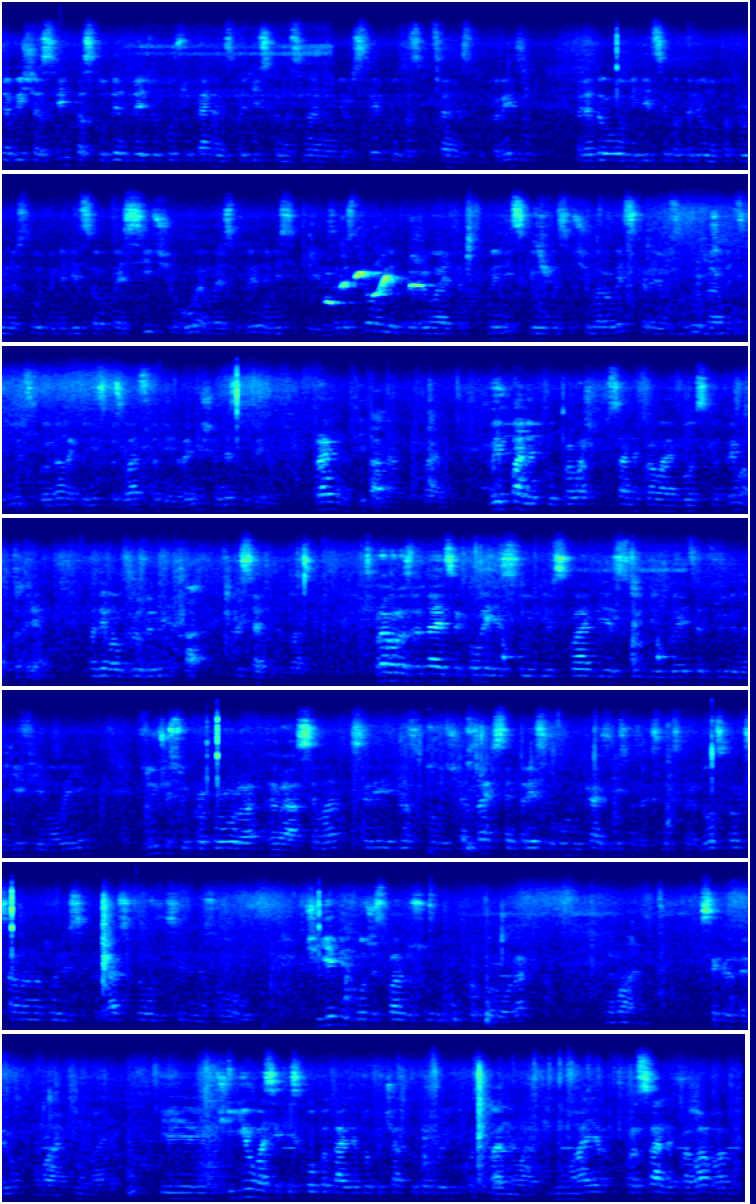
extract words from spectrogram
закінчення вища освіта, студент третього курсу Кам'янець-Подільського національного університету за спеціальністю туризм, рядового міліції батальйону патрульної служби міліції ОП Січ ГУ МВС України в місті Києві. Зареєстрований проживаєте в Хмельницькій області, Чемеровецький район, село Жабинці, вулиця Богдана Хмельницького, 21. Раніше не судили. Правильно? Так. Правильно. Ви пам'ятку про ваші процесуальні права і обов'язки отримали? Отримав. Вони вам зрозуміли? Так. Присядьте, будь ласка. Справа розглядається колегії суддів в складі суддів Бойця Дзюбіна Єфімової з участю прокурора Герасима Сергія Йосиповича, захист інтересів гуманка здійснює захисник Смирдовського Олександр Анатолійович, секретар судового засідання Солову. Чи є відводи складу суду у прокурора, Немає. секретарю? Немає. Немає. І чи є у вас якісь клопотання до початку доповіді? Немає. Немає. Процесуальні права вам не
